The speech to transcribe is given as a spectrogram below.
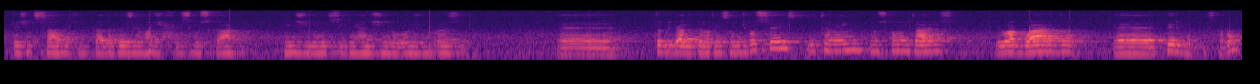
porque a gente sabe que cada vez é mais difícil buscar rendimentos e ganhar dinheiro hoje no Brasil. É, muito obrigado pela atenção de vocês e também nos comentários eu aguardo é, perguntas, tá bom?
